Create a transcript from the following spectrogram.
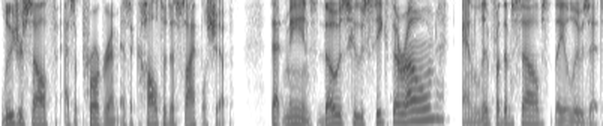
Lose Yourself as a program as a call to discipleship. That means those who seek their own and live for themselves, they lose it.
